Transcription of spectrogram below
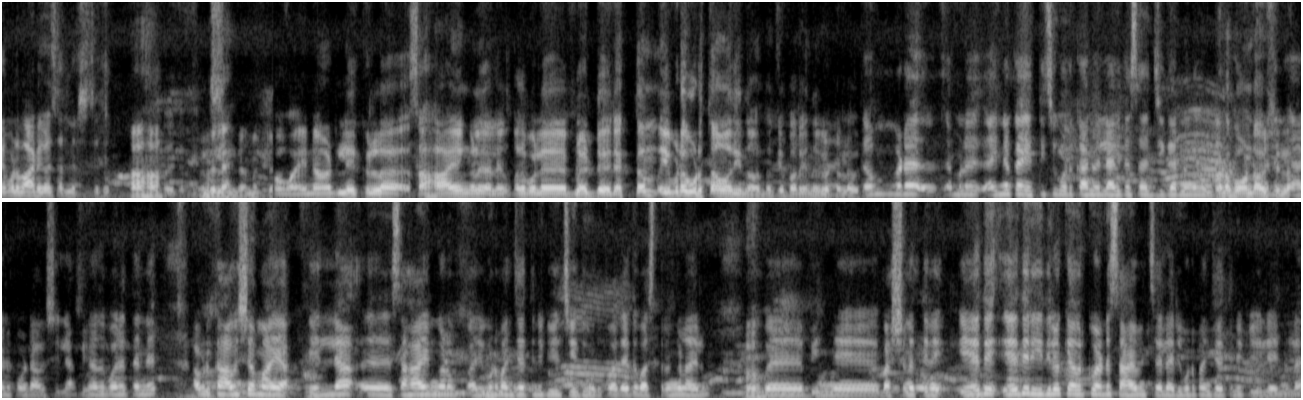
നമ്മൾ വാർഡുകൾ സന്ദർശിച്ചത് ആഹാ. അപ്പൊ ഇതൊക്കെ. ഉണ്ടല്ലേ വയനാട്ടിലേക്കുള്ള സഹായങ്ങൾ അല്ലെങ്കിൽ അതുപോലെ ബ്ലഡ് രക്തം ഇവിടെ കൊടുത്താൽ മതി എന്നോ എന്തൊക്കെ പറയുന്നത് കേട്ടല്ലോ ഇവിടെ നമ്മൾ അതിനൊക്കെ എത്തിച്ചു കൊടുക്കാനും എല്ലാവിധ സജ്ജീകരണങ്ങളും അവിടെ പോകേണ്ട ആവശ്യമില്ല. ഞാൻ പോകേണ്ട ആവശ്യമില്ല. പിന്നെ അതുപോലെ തന്നെ അവർക്ക് ആവശ്യമായ എല്ലാ സഹായങ്ങളും അരികോട് പഞ്ചായത്തിന്റെ കീഴിൽ ചെയ്തു കൊടുക്കും. അതായത് വസ്ത്രങ്ങളായാലും പിന്നെ ഭക്ഷണത്തിന് ഏത് ഏത് രീതിയിലൊക്കെ അവർക്ക് വേണ്ട സഹായം വെച്ചാൽ അരികോട് പഞ്ചായത്തിന്റെ കീഴിൽ അതിനുള്ള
